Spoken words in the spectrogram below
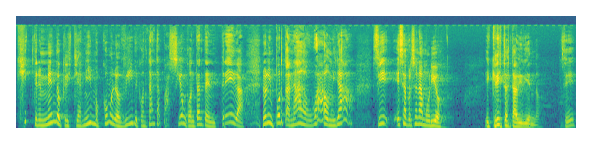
Qué tremendo cristianismo, cómo lo vive, con tanta pasión, con tanta entrega. No le importa nada, wow, mirá, ¿sí? esa persona murió y Cristo está viviendo. ¿sí?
